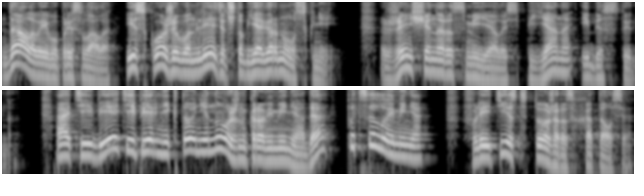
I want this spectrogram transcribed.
«Далова его прислала. Из кожи вон лезет, чтобы я вернулся к ней». Женщина рассмеялась, пьяно и бесстыдно. А тебе теперь никто не нужен, кроме меня, да? Поцелуй меня». Флейтист тоже расхохотался.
